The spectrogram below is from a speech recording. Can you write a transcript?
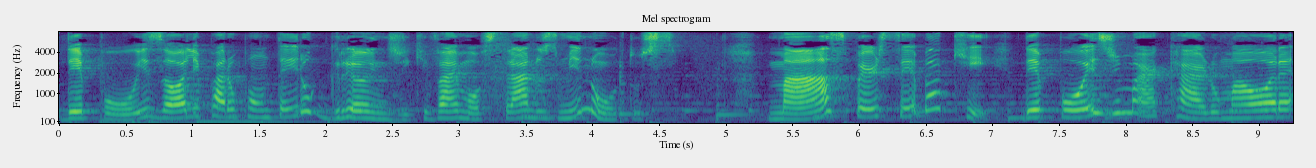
Depois, olhe para o ponteiro grande, que vai mostrar os minutos. Mas perceba que, depois de marcar uma hora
